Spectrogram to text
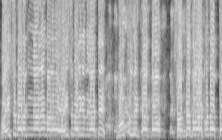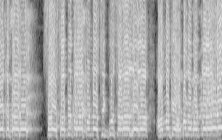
వయసు పెరగంగానే మనం వయసు పెరిగింది కాబట్టి బూతులు తిట్టేస్తాం సభ్యత లేకుండా పేకటాలు సభ్యత లేకుండా సిగ్గు సరాలు లేదా అమ్మకి హబ్బగా పుట్టలేదంటే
